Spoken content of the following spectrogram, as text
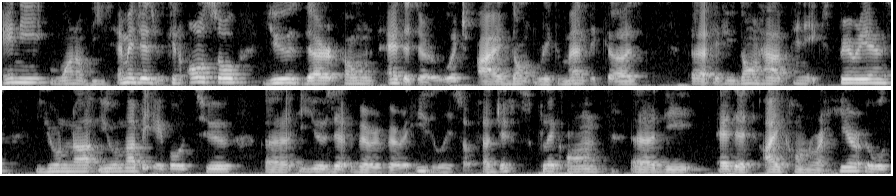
any one of these images. We can also use their own editor, which I don't recommend because if you don't have any experience, you're not you will not be able to uh, use it very very easily. So if I just click on uh, the edit icon right here, it will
